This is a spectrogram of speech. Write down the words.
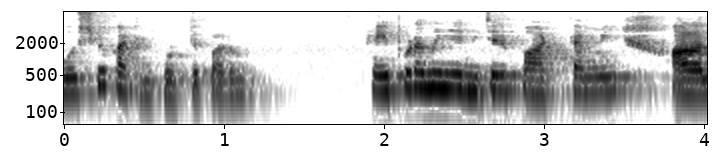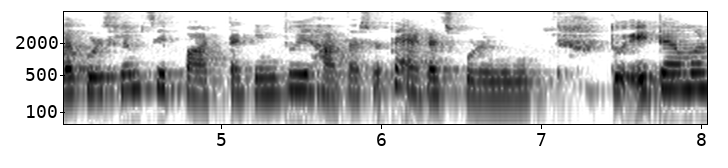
বসেও কাটিং করতে পারো। এরপর আমি যে নিচের পার্টটা আমি আলাদা করেছিলাম, সেই পার্টটা কিন্তু এই হাতার সাথে অ্যাটাচ করে নেব। তো এটা আমার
